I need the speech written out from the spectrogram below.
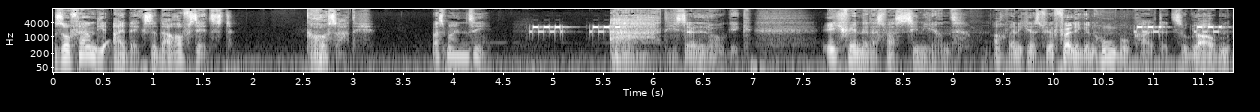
sofern die Eidechse darauf sitzt. Großartig. Was meinen Sie? Ah, diese Logik. Ich finde das faszinierend, auch wenn ich es für völligen Humbug halte, zu glauben,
